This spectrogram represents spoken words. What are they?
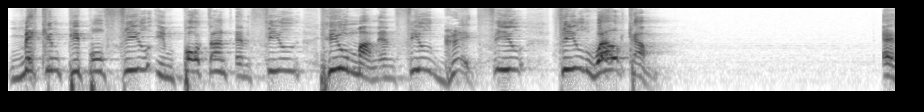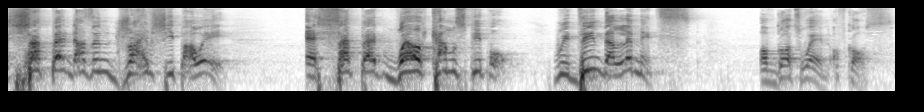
making people feel important and feel human and feel great, feel, feel welcome. A shepherd doesn't drive sheep away, a shepherd welcomes people within the limits of God's word, of course.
